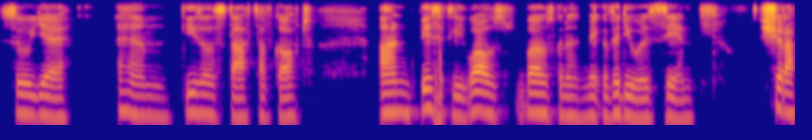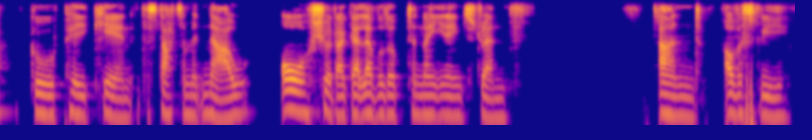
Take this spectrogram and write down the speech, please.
so yeah, um, these are the stats I've got. And basically, what I was what I was gonna make a video is saying, should I go PKing the stats I'm at now, or should I get leveled up to 99 strength, and obviously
